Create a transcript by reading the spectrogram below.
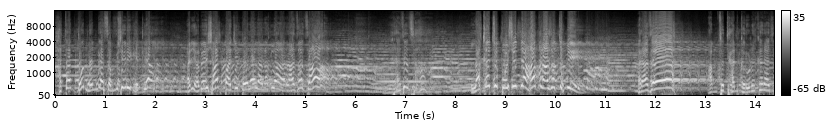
हातात दोन नंग्या समशेरी घेतल्या. आणि हमेशात बाजी बोलायला लागला राजा जा. राजा जा. लाखाचे पोषण आहात हात राजा तुम्ही. राजा आमचं ध्यान करू नका राज.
